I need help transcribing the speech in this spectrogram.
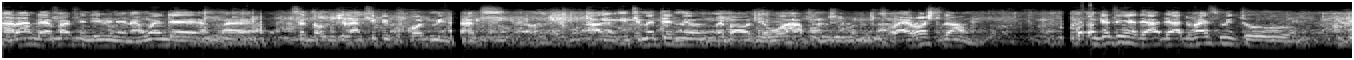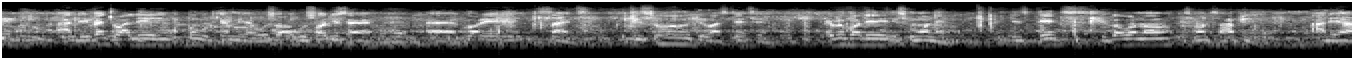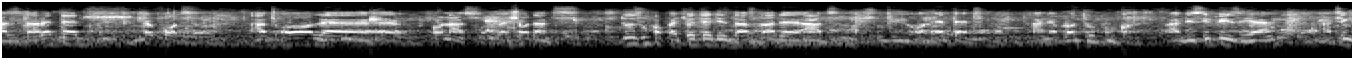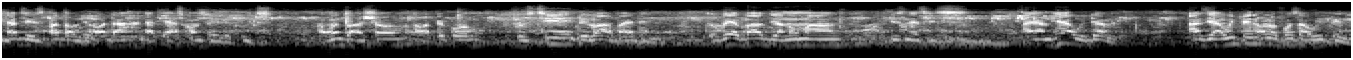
around uh, 5 in the evening, and when the uh, set of vigilante people called me that uh, intimated me about the, what happened. So I rushed down. But on getting here, they, they advised me to, and eventually, when we came here, we saw, we saw this uh, uh, gory sight. It is so devastating. Everybody is mourning. The state, the governor is not happy, and he has directed efforts at all uh, corners to ensure that those who perpetrated this dastard uh, act should be unearthed and uh, brought to book. And the CP is here. I think that is part of the order that he has come to execute. I want to assure our people to still be law abiding, to go about their normal businesses. I am here with them. As they are weeping, all of us are weeping.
